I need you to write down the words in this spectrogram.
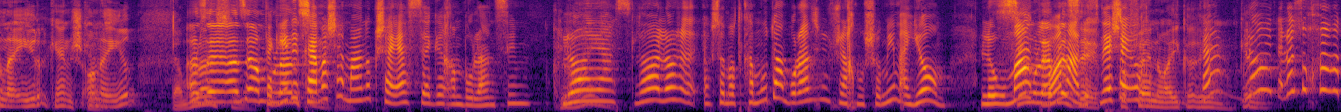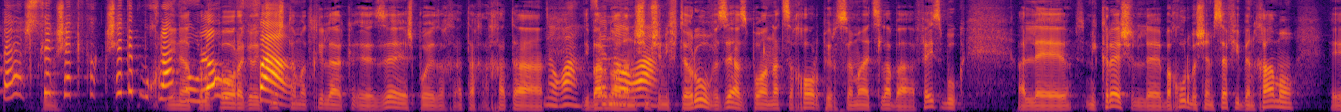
העיר, כן, שעון העיר, זה אז אמבולנסים. זה- אז זה אמבולנסים. תגידי, כמה שמענו כשהיה סגר אמבולנסים? לא היה, לא, לא, זאת אומרת, כמות האמבולנסים שאנחנו שומעים היום, לעומת, שימו לב בואנה, לזה, לפני שהיו... צופינו היקרים. כן, כן. לא, אני לא זוכרת, היה שקט, שקט, שקט מוחלט, הנה, והוא לא אפרופו, רגע לפני הופר. שאתה מתחיל, לה- זה, יש פה איזה אחת- אחת ה... נורא, זה דיברנו על. אנשים שנפטרו וזה, אז פה ענת צחור פרסמה אצלה בפייסבוק על אה, מקרה של אה, בחור בשם ספי בן חמו. אה,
